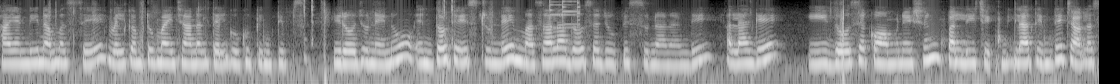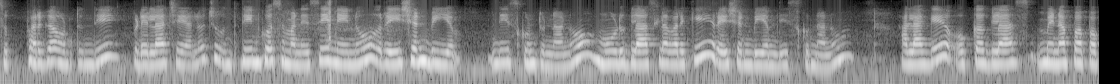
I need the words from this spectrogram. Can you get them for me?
హాయ్ అండి నమస్తే. Welcome to my channel Telugu cooking tips. ఈరోజు నేను ఎంతో టేస్ట్ ఉండే మసాలా దోశ చూపిస్తున్నానండి. అలాగే ఈ దోశ కాంబినేషన్ పల్లీ చట్నీ. ఇలా తింటే చాలా సూపర్గా ఉంటుంది. ఇప్పుడు ఎలా చేయాలో చూద్దాం. దీనికోసం అనేసి నేను రేషన్ బియ్యం తీసుకుంటున్నాను. మూడు గ్లాసుల వరకు రేషన్ బియ్యం తీసుకున్నాను. అలాగే ఒక గ్లాస్ మినపప్పు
